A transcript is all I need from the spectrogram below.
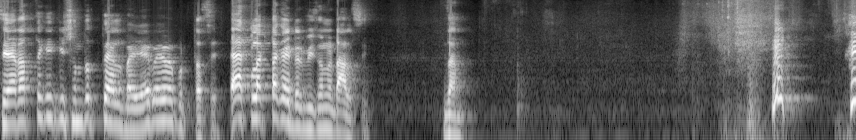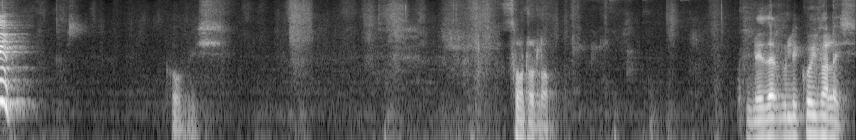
চেহারার থেকে কি সুন্দর তেল বাইয়া বাইয়া পড়তেছে। এক লাখ টাকা এটার পিছনে ডালছি যান। কবিস ছোট লোক। ব্লেজারগুলি কই ফেলাইছি?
